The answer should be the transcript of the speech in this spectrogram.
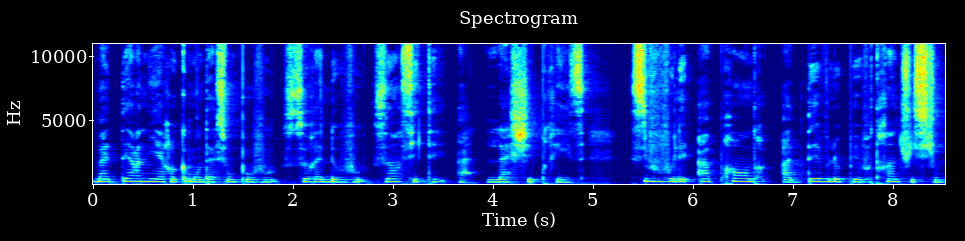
Ma dernière recommandation pour vous serait de vous inciter à lâcher prise. Si vous voulez apprendre à développer votre intuition,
